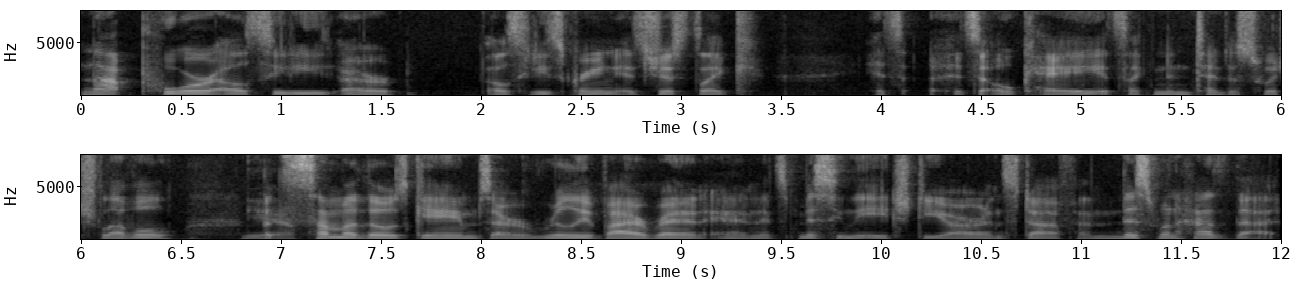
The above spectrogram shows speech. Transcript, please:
not poor LCD or LCD screen. It's just like it's it's okay. It's like Nintendo Switch level. Yeah. But some of those games are really vibrant and it's missing the HDR and stuff. And this one has that.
